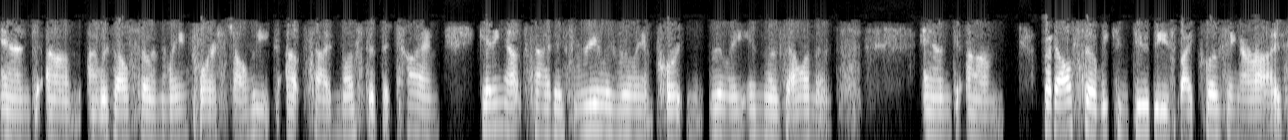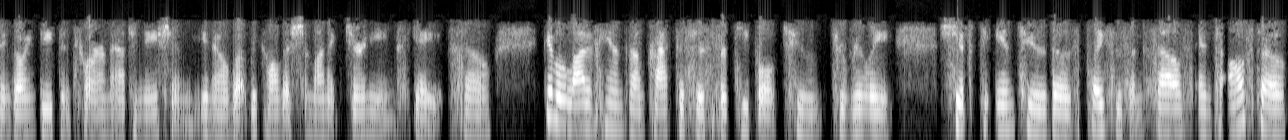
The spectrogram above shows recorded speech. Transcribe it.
and um, I was also in the rainforest all week outside most of the time. Getting outside is really, really important, really in those elements. And um, but also we can do these by closing our eyes and going deep into our imagination, you know, what we call the shamanic journeying state. So give a lot of hands-on practices for people to, to really shift into those places themselves and to also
